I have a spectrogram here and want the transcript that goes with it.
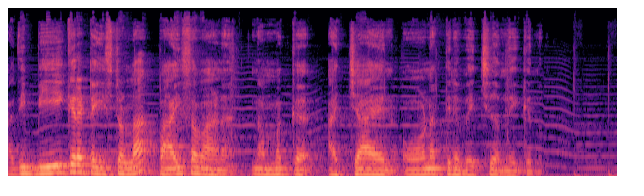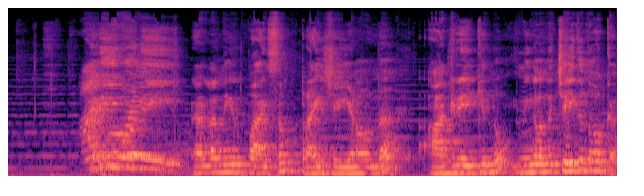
അതിഭീകര ടേസ്റ്റുള്ള പായസമാണ് നമുക്ക് അച്ചായൻ ഓണത്തിന് വെച്ച് തന്നിരിക്കുന്നത്. വെള്ളനീർ പായസം ട്രൈ ചെയ്യണമെന്ന് ആഗ്രഹിക്കുന്നു. നിങ്ങളൊന്ന് ചെയ്തു നോക്ക്.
